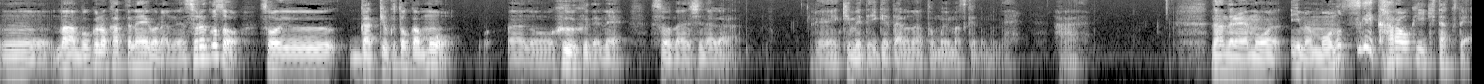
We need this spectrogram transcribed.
うんまあ僕の勝手な英語なんでそれこそそういう楽曲とかもあの夫婦でね相談しながら、えー、決めていけたらなと思いますけどもね。はい。なんでねもう今ものすげえカラオケ行きたくて。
